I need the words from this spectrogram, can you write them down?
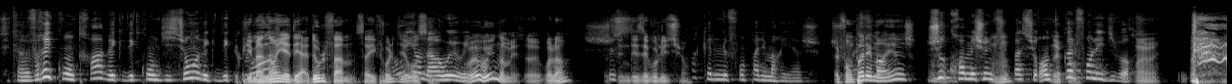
C'est un vrai contrat avec des conditions, avec des Et puis maintenant, il y a des hadouls femmes, ça, il faut le Ah dire oui, aussi. a, oui, oui. oui, non, mais euh, voilà, Je c'est une des évolutions. crois qu'elles ne font pas les mariages. Je Elles suis font pas les mariages? Je crois, mais je ne suis Mhm. pas sûre. En tout cas, elles font les divorces. Ouais, ouais.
